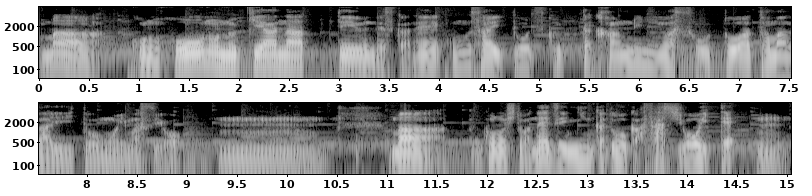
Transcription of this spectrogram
まあ、この法の抜け穴っていうんですかね。このサイトを作った管理人は相当頭がいいと思いますよ。うーん。まあ、この人はね、善人かどうか差し置いて、うん。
